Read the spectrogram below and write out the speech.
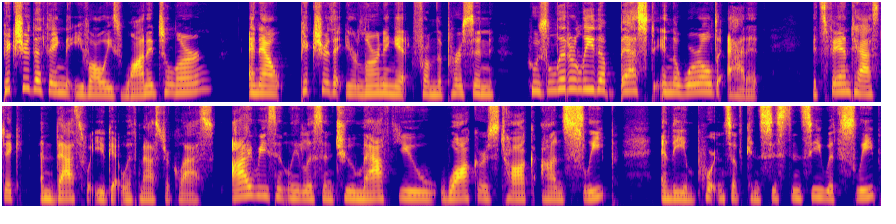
picture the thing that you've always wanted to learn, and now picture that you're learning it from the person who's literally the best in the world at it it's fantastic, and that's what you get with Masterclass. I recently listened to Matthew Walker's talk on sleep and the importance of consistency with sleep.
